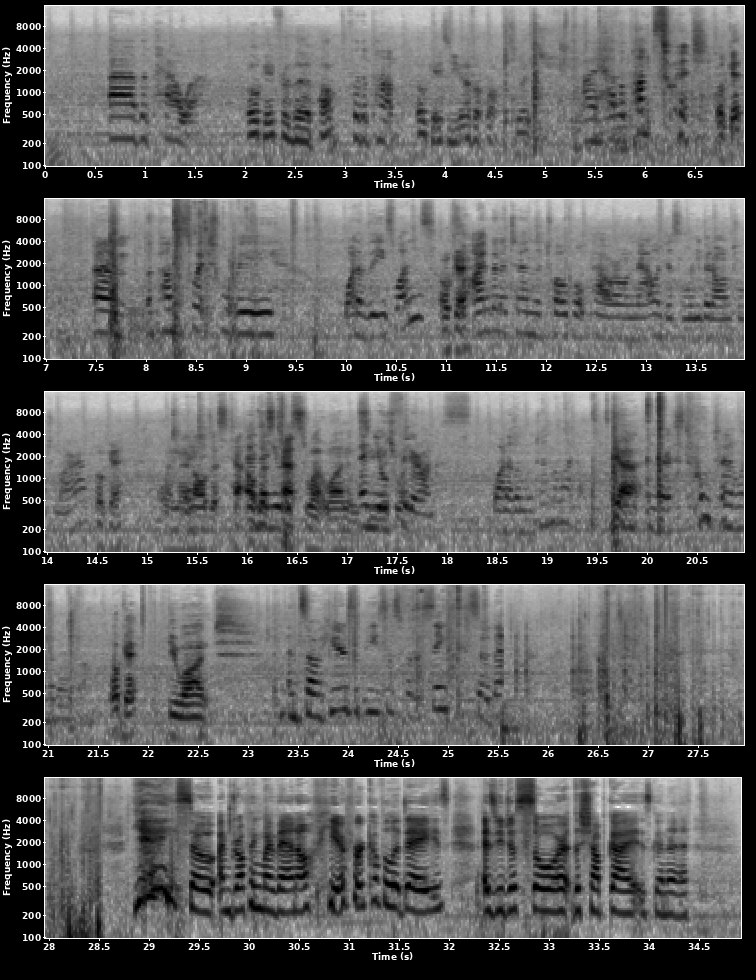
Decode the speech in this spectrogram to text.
are the power Okay for the pump. for the pump. Okay, so you have a pump switch. I have a pump switch. Okay. Um, the pump switch will be one of these ones. Okay. So I'm going to turn the 12 volt power on now and just leave it on till tomorrow. Okay. And then I'll just te- I'll then just test just- what one and, And see you'll which one. figure on one of them will turn the light on. Yeah. And the rest will turn one of those on. Okay. Do you want? And so here's the pieces for the sink. So that. Yay! So I'm dropping my van off here for a couple of days. As you just saw, the shop guy is gonna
